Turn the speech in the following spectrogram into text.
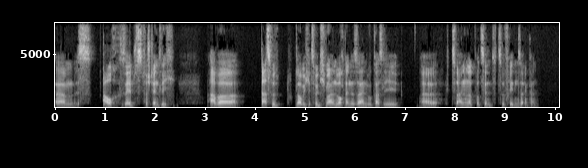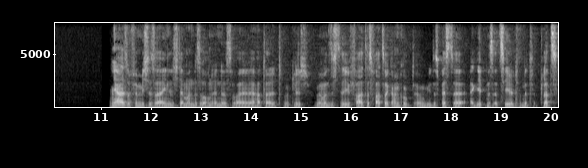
ähm, ist auch selbstverständlich. Aber das wird, glaube ich, jetzt wirklich mal ein Wochenende sein, wo Gasly äh, zu 100% zufrieden sein kann. Ja, also für mich ist er eigentlich der Mann des Wochenendes, weil er hat halt wirklich, wenn man sich die Fahrt, das Fahrzeug anguckt, irgendwie das beste Ergebnis erzielt mit Platz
